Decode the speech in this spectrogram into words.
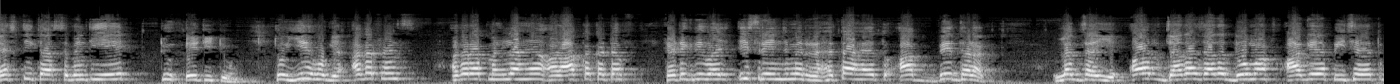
एसटी का 78 टू 82 तो ये हो गया। अगर फ्रेंड्स अगर आप महिला हैं और आपका कट ऑफ़ कैटेगरी वाइज इस रेंज में रहता है तो आप बेधड़क लग जाइए। और ज़्यादा से ज़्यादा दो मार्क्स आगे या पीछे है तो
